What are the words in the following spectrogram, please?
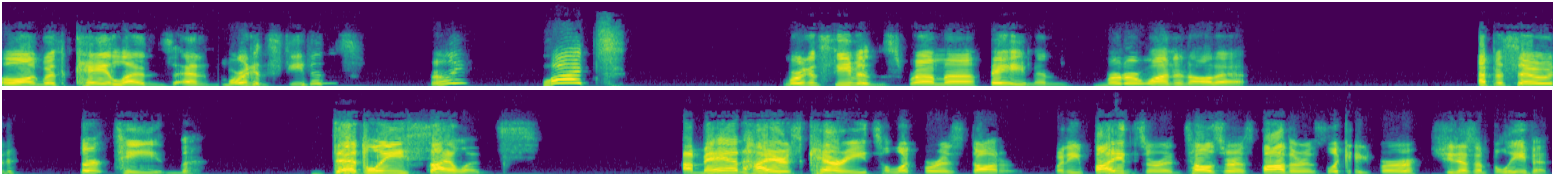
along with Kay Lenz and Morgan Stevens. Really? What? Morgan Stevens from uh, Fame and Murder One and all that. Episode 13 Deadly Silence. A man hires Cary to look for his daughter. When he finds her and tells her his father is looking for her, she doesn't believe it.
